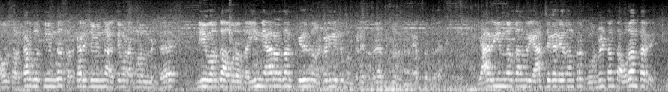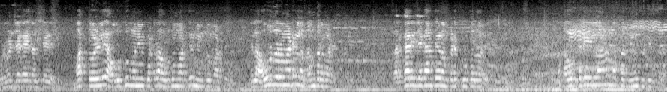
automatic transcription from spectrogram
ಅವ್ರು ಸರ್ಕಾರದ ವತಿಯಿಂದ ಸರ್ಕಾರಿ ಜಮೀನ ಅಳತೆ ಮಾಡಕ್ ಬರೋದು ಬಿಟ್ಟೆ ನೀವು ಅರ್ಧ ಅವ್ರ ಅರ್ಧ ಇನ್ ಯಾರು ಅರ್ಧ ಅಂತ ಕೇಳಿದ್ರೆ ಅವ್ರ ಕಡೆಗೆ ಇದ್ದೀವಿ ನಮ್ಮ ಕಡೆ ಸರ್ವೆ ಆಫೀಸರ್ ಮನೆ ಸರ್ ಯಾರು ಇನ್ನರ್ದ ಅಂದ್ರೆ, ಯಾರ ಜಾಗ ರೀ ಅದಂದ್ರೆ ಗೌರ್ಮೆಂಟ್ ಅಂತ ಅವ್ರ ಅಂತಾರ್ರಿ. ಗೌರ್ಮೆಂಟ್ ಜಾಗ ಇದೆ ಅಂತ ಹೇಳಿ. ಮತ್ತೆ ಒಳ್ಳೆ ಅವ್ರದ್ದು ಮನವಿ ಕೊಟ್ರ ಅವ್ರದ್ದು ಮಾಡ್ತೀವಿ, ನಿಮ್ದು ಮಾಡ್ತೀವಿ. ಇಲ್ಲ ಅವ್ರದರ ಮಾಡಿ ಇಲ್ಲ ನಮ್ದರ ಮಾಡಿ ಸರ್ಕಾರಿ ಜಾಗ ಅಂತ ಹೇಳಿ ನಮ್ಮ ಕಡೆ ಪ್ರೂಫ್ ರೀ ಮತ್ತು ಅವ್ರ ಕಡೆ ಇಲ್ಲ ಅಂದ್ರೆ ಮತ್ತೆ ಅದು ನೀವು ಕೊಟ್ಟಿರಿ ಸರ್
